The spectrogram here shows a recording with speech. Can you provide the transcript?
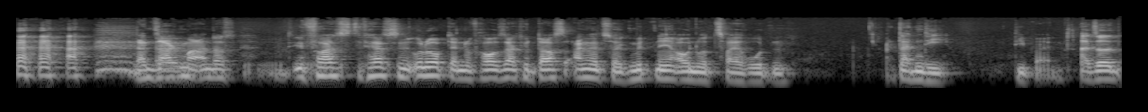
Dann sag mal anders, du fährst, fährst in den Urlaub, deine Frau sagt, du darfst Angelzeug mitnehmen, auch nur zwei Routen. Dann die. Die beiden. Also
